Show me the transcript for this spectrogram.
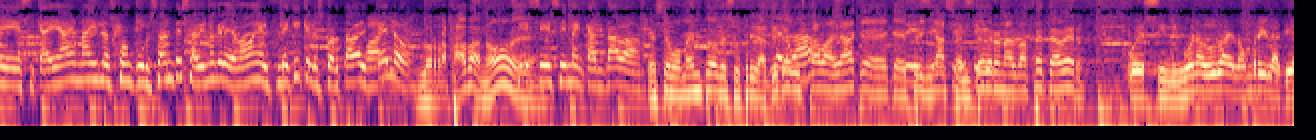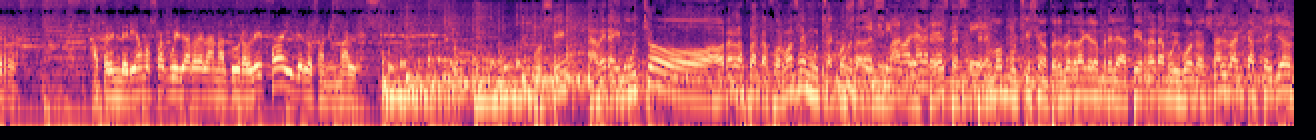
eh, si caían ahí los concursantes, había uno que le llamaban el flequi que les cortaba el pelo? Lo rapaba, ¿no? Sí, Eh, sí, sí, me encantaba. Ese momento de sufrir. ¿A ti te gustaba ya que, que Sí, sí, pringasen? sí, sí. Pedro en Albacete, a ver. Pues sin ninguna duda el hombre y la tierra. Aprenderíamos a cuidar de la naturaleza y de los animales. Pues sí. A ver, hay mucho. Ahora en las plataformas hay mucha cosa de Muchísimo, animales. la verdad ¿eh? es que Ten- sí. Tenemos muchísimo, pero es verdad que el hombre de la tierra era muy bueno. Salva en Castellón.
